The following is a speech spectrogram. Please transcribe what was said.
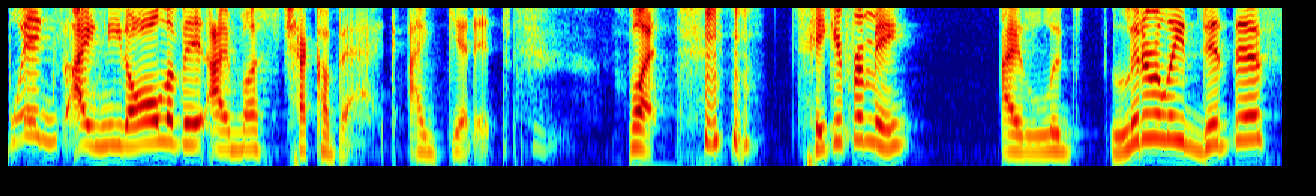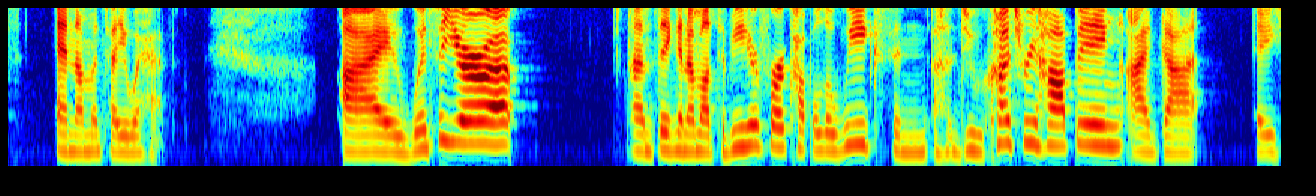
wigs. I need all of it. I must check a bag. I get it. But take it from me. I lit literally did this, and I'm gonna tell you what happened. I went to Europe. I'm thinking I'm about to be here for a couple of weeks and uh, do country hopping. I got a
